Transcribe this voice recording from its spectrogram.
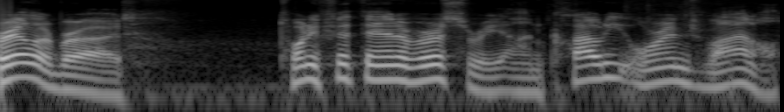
Trailer Bride, 25th anniversary on cloudy orange vinyl.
